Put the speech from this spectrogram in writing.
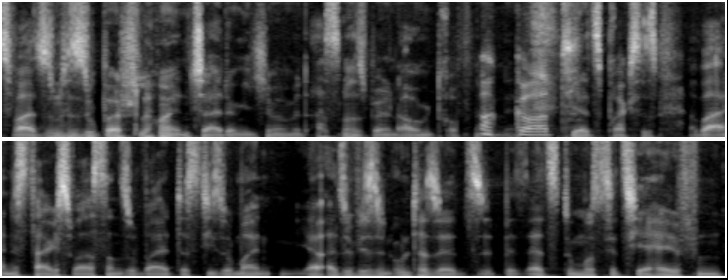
Es war also eine super schlaue Entscheidung. Ich immer mit Asthmas bei den Augen getroffen Oh in der Gott. Tierarztpraxis. Aber eines Tages war es dann so weit, dass die so meinten, ja, also wir sind unterbesetzt, du musst jetzt hier helfen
